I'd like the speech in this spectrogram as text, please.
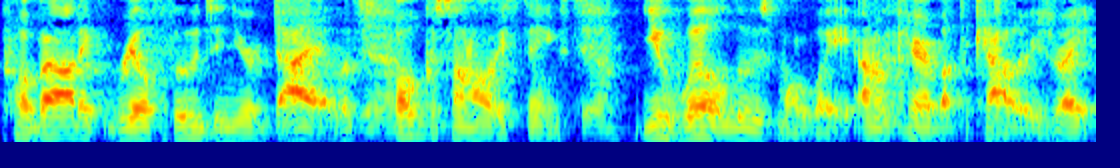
probiotic real foods in your diet. Let's Yeah. focus on all these things. Yeah. you will lose more weight. I don't care about the calories right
